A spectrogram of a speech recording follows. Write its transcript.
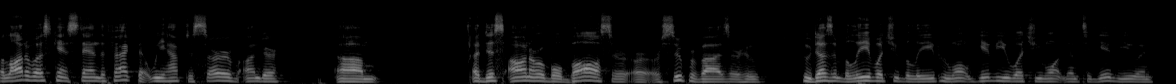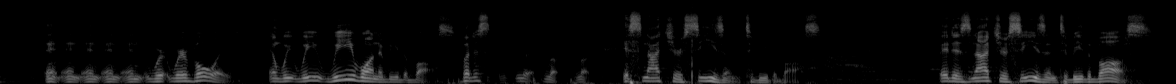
A lot of us can't stand the fact that we have to serve under um, a dishonorable boss or, or, or, supervisor who, who doesn't believe what you believe, who won't give you what you want them to give you, and, and, and, and, and, and we're, we're void. And we, we, we want to be the boss. But it's, look, look, look. It's not your season to be the boss. It is not your season to be the boss.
